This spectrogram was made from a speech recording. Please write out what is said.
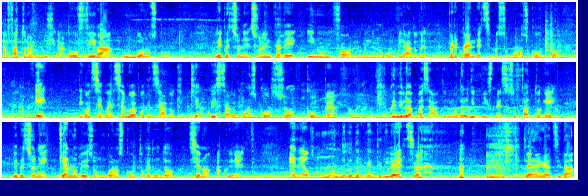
ha fatto una pubblicità dove offriva un buono sconto. Le persone sono entrate in un forum, quindi hanno compilato per, per prendersi questo buono sconto e di conseguenza lui ha ipotizzato che chi ha acquistato il buono scorso compra. Quindi lui ha basato il modello di business sul fatto che le persone che hanno preso un buono sconto caduto siano acquirenti ed è un mondo totalmente diverso. cioè ragazzi, da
